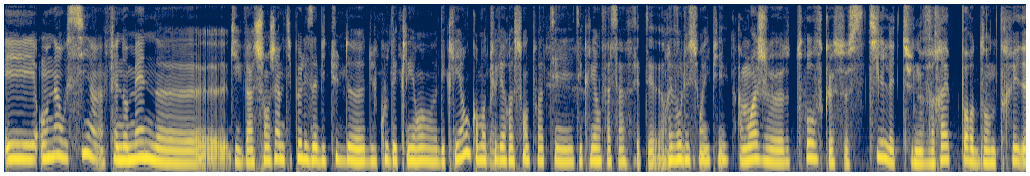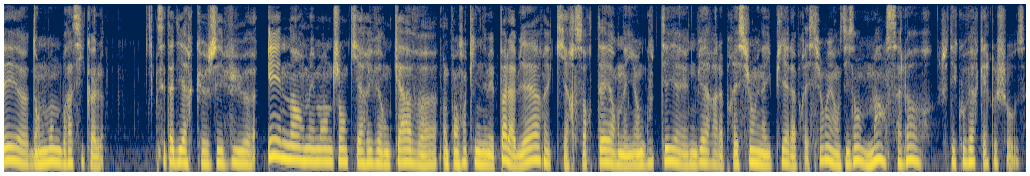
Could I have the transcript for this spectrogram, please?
Et on a aussi un phénomène euh, qui va changer un petit peu les habitudes euh, du coup des clients. Des clients, comment tu les ressens toi, tes, tes clients face à cette euh, révolution IPA Moi, je trouve que ce style est une vraie porte d'entrée dans le monde brassicole. C'est-à-dire que j'ai vu euh, énormément de gens qui arrivaient en cave euh, en pensant qu'ils n'aimaient pas la bière et qui ressortaient en ayant goûté une bière à la pression, une IPA à la pression et en se disant mince alors, j'ai découvert quelque chose.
